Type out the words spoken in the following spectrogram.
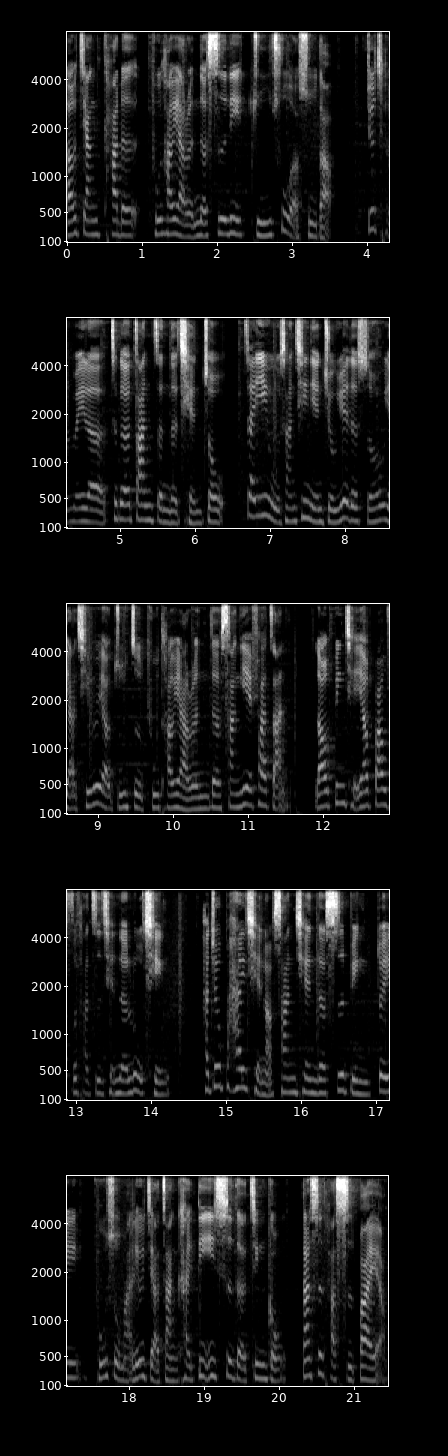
然后将他的葡萄牙人的势力逐处而疏导，就成为了这个战争的前奏。在一五三七年九月的时候，雅琪为了阻止葡萄牙人的商业发展，然后并且要报复他之前的入侵，他就派遣了三千的士兵对普属马六甲展开第一次的进攻，但是他失败了。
